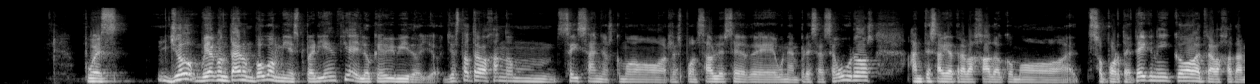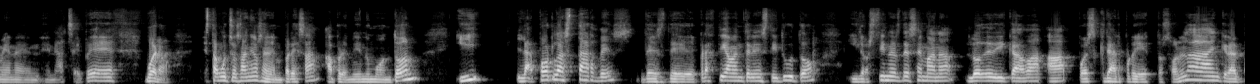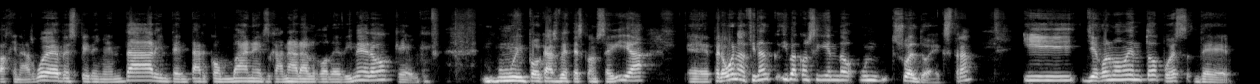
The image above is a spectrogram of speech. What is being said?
Pues yo voy a contar un poco mi experiencia y lo que he vivido yo. Yo he estado trabajando seis años como responsable de una empresa de seguros. Antes había trabajado como soporte técnico, he trabajado también en, HP. Bueno, estado muchos años en empresa aprendiendo un montón y por las tardes, desde prácticamente el instituto y los fines de semana, lo dedicaba a pues, crear proyectos online, crear páginas web, experimentar, intentar con banners ganar algo de dinero, que muy pocas veces conseguía. Eh, pero bueno, al final iba consiguiendo un sueldo extra. Y llegó el momento, pues, de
